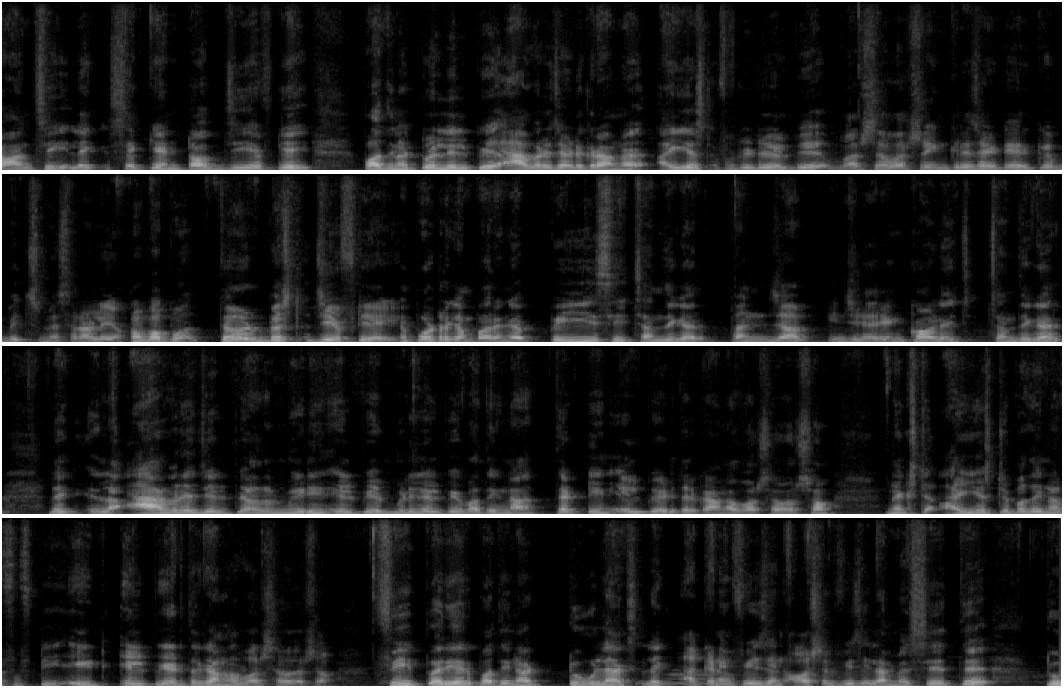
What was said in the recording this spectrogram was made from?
Ranchi like second top GFTI பார்த்தீங்கன்னா டுவெல் எல்பி ஆவரேஜாக எடுக்கிறாங்க. ஹையஸ்ட் ஃபிஃப்டி டூ எல்பி வருஷம் வருஷம் இன்க்ரீஸ் ஆகிட்டே இருக்குது பிட்ஸ் மெஸ்ராலையும் நம்ம பார்ப்போம். தேர்ட் பெஸ்ட் ஜிஎஃப்டிஐ போட்டிருக்கேன் பாருங்க. PEC Chandigarh Punjab engineering college Chandigarh like இதில் ஆவரேஜ் எல்பி அதாவது மீடியம் எல்பி மிடில் எல்பி பார்த்தீங்கன்னா தேர்ட்டீன் எல்பி எடுத்திருக்காங்க வருஷ வருஷம். நெக்ஸ்ட் ஹையஸ்ட் பார்த்தீங்கன்னா ஃபிஃப்டி எயிட் எல்பி எடுத்திருக்காங்க வருஷம். வருஷம் ஃபீ பெரியர் பார்த்தீங்கன்னா two lakhs like academy fees and hostel fees எல்லாமே சேர்த்து டூ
